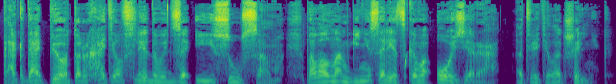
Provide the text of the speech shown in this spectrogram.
«Когда Петр хотел следовать за Иисусом по волнам Генесарецкого озера», — ответил отшельник,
